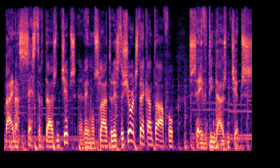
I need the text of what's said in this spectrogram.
bijna 60.000 chips. En Raymond Sluiter is de shortstack aan tafel, 17.000 chips.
